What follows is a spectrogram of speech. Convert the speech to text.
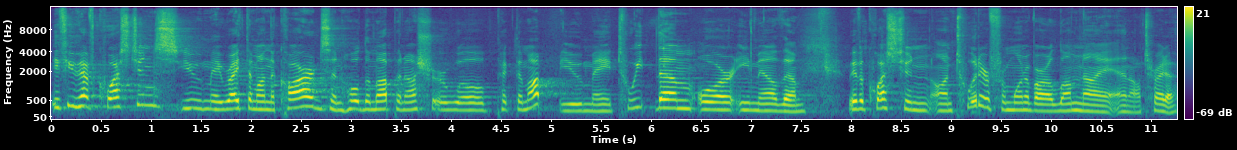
If you have questions, you may write them on the cards and hold them up, and Usher will pick them up. You may tweet them or email them. We have a question on Twitter from one of our alumni, and I'll try to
